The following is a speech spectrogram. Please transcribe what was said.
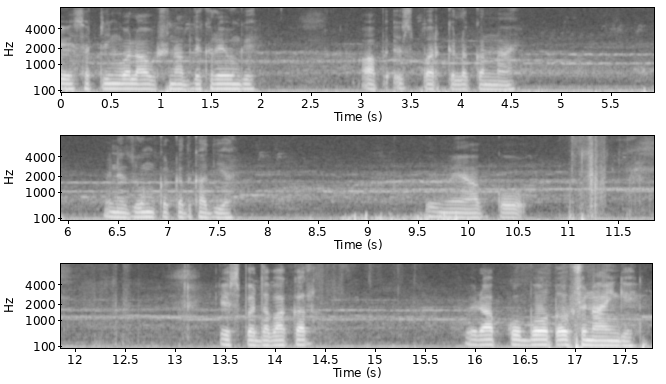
ये सेटिंग वाला ऑप्शन आप देख रहे होंगे। आप इस पर क्लिक करना है। मैंने जूम करके दिखा दिया है। फिर मैं आपको इस पर दबाकर फिर आपको बहुत ऑप्शन आएँगे।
